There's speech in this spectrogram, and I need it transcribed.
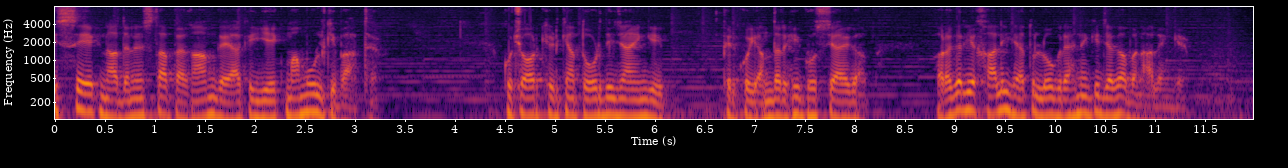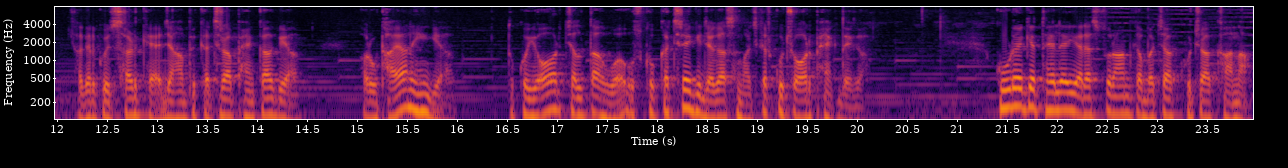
इससे एक नादनस्ता पैगाम गया कि ये एक मामूल की बात है। कुछ और खिड़कियाँ तोड़ दी जाएँगी, फिर कोई अंदर ही घुस जाएगा, और अगर ये खाली है तो लोग रहने की जगह बना लेंगे। अगर कोई सड़क है जहाँ पे कचरा फेंका गया और उठाया नहीं गया तो कोई और चलता हुआ उसको कचरे की जगह समझकर कुछ और फेंक देगा। कूड़े के थैले या रेस्तोरां का बचा खुचा खाना,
